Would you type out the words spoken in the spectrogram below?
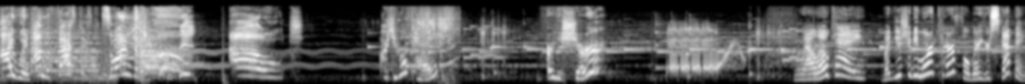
I win. I'm the fastest, so I'm the. Ouch! Are you okay? Are you sure? Well, okay. But you should be more careful where you're stepping.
